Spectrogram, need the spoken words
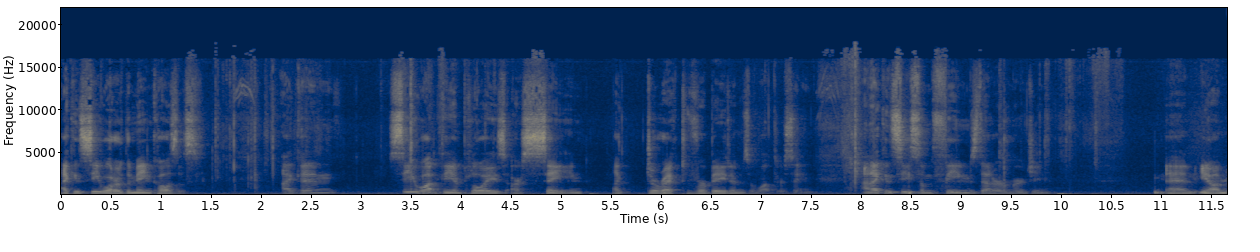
I can see what are the main causes. I can see what the employees are saying, like direct verbatims of what they're saying. And I can see some themes that are emerging. And, you know,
